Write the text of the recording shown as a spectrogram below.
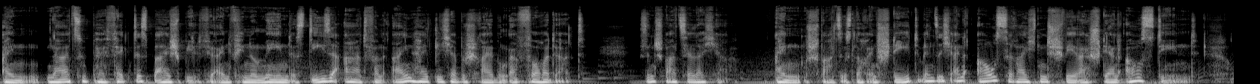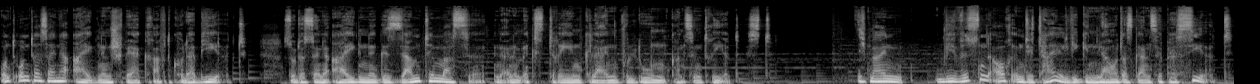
Ein nahezu perfektes Beispiel für ein Phänomen, das diese Art von einheitlicher Beschreibung erfordert, sind schwarze Löcher. Ein schwarzes Loch entsteht, wenn sich ein ausreichend schwerer Stern ausdehnt und unter seiner eigenen Schwerkraft kollabiert, sodass seine eigene gesamte Masse in einem extrem kleinen Volumen konzentriert ist. Ich meine, wir wissen auch im Detail, wie genau das Ganze passiert,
